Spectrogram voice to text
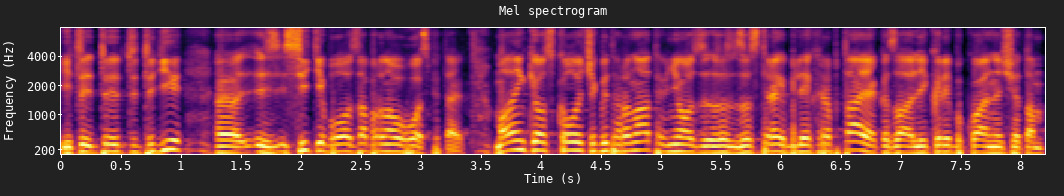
і тоді е, Сіті було забрано в госпіталь. Маленький осколочок від гранати в нього застряг біля хребта, як казали лікарі, буквально ще там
